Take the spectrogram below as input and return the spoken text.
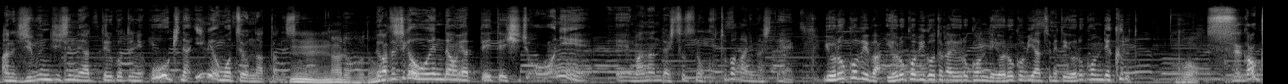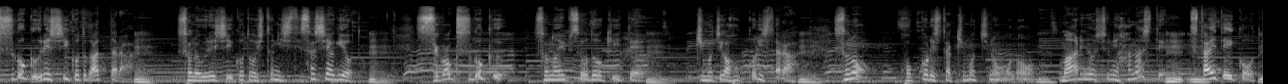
あの自分自身のやっていることに大きな意味を持つようになったんですよ。うん。なるほど。で私が応援団をやっていて非常に、えー学んだ一つの言葉がありまして喜べば喜び事が喜んで喜び集めて喜んでくると。ほすごくすごく嬉しいことがあったら、その嬉しいことを人にして差し上げようと、すごくすごくそのエピソードを聞いて、気持ちがほっこりしたら、そのほっこりした気持ちのものを周りの人に話して伝えていこうと。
